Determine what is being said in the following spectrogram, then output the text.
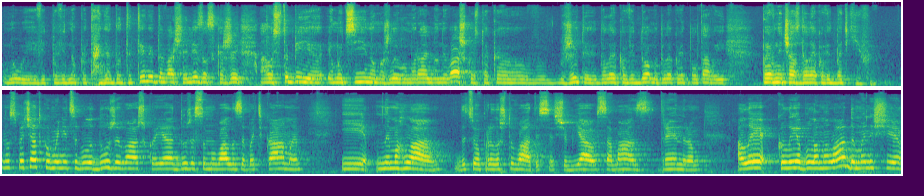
Ну і відповідно питання до дитини, до вашої Ліза, скажи, а ось тобі емоційно, можливо, морально не важко так е, жити далеко від дому, далеко від Полтави і певний час далеко від батьків. Ну, спочатку мені це було дуже важко. Я дуже сумувала за батьками і не могла до цього прилаштуватися, щоб я сама з тренером. Але коли я була мала, до мене ще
